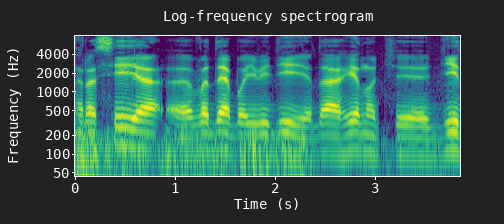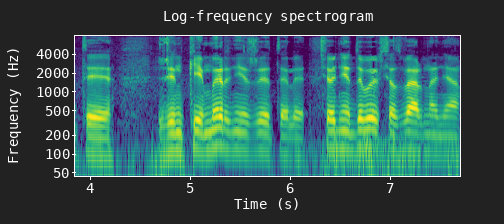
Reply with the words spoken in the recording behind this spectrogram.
Росія е, веде бойові дії, да, гинуть е, діти, жінки, мирні жителі. Сьогодні дивився звернення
